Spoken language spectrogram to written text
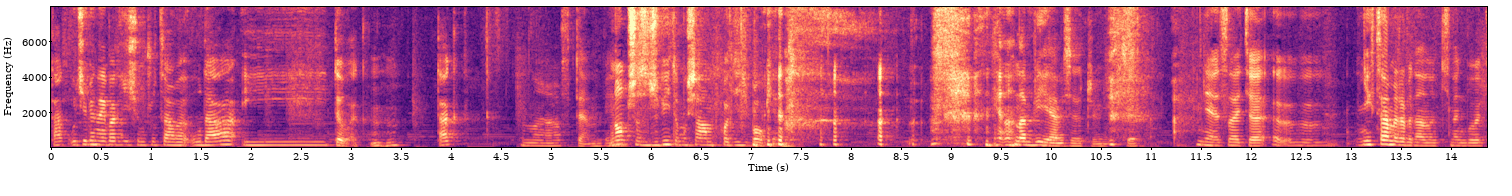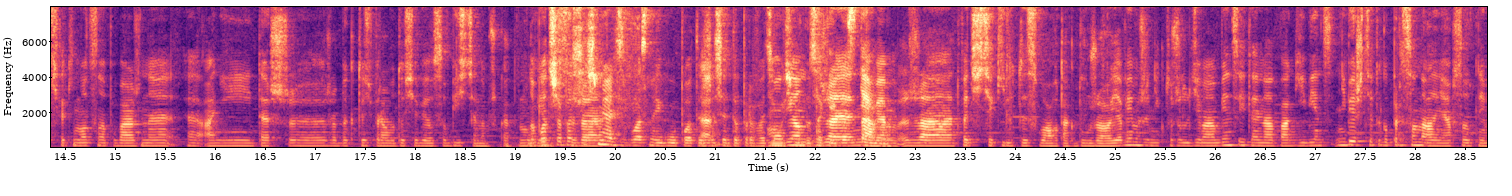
Tak? U Ciebie najbardziej się rzucały uda i tyłek. Mhm. Tak? No, w tym. Więc... No przez drzwi to musiałam wchodzić bokiem. ja no, nabijam się oczywiście. Nie, słuchajcie, y, nie chcemy, żeby ten odcinek był jakiś taki mocno poważny, y, ani też, y, żeby ktoś brał do siebie osobiście, na przykład No mówiąc, bo trzeba że, się śmiać z własnej głupoty, że się doprowadziłyśmy mówiąc, do takiego że stanu. nie wiem, że 20 kg to jest wow, tak dużo. Ja wiem, że niektórzy ludzie mają więcej tej nadwagi, więc nie bierzcie tego personalnie, absolutnie.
